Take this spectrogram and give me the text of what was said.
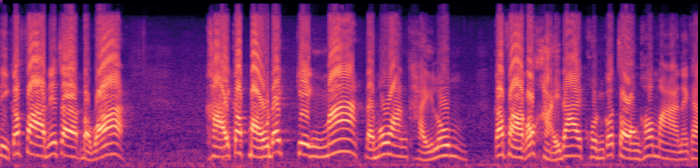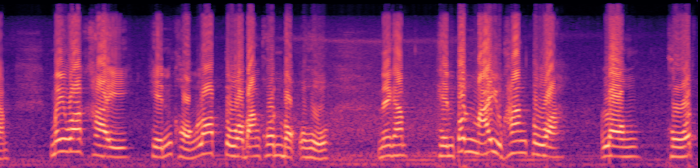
ติกาแฟเนี่ยจะแบบว่า ขายกระเป๋าได้เก่งมาก แต่เมื่อวานขายล่มกาแฟก็ขายได้คนก็จองเข้ามานะครับ ไม่ว่าใครเห็นของรอบตัวบางคนบอกโอ้โหนะครับเห็นต้นไม้อยู่ข้างตัว ลองโพสต์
